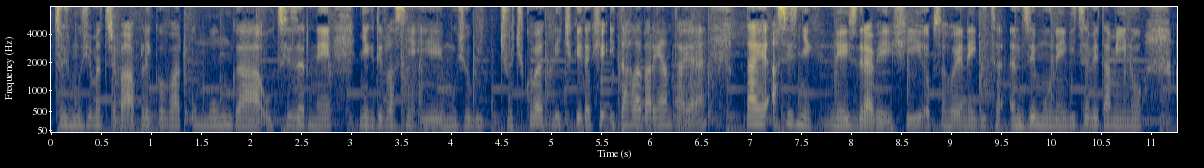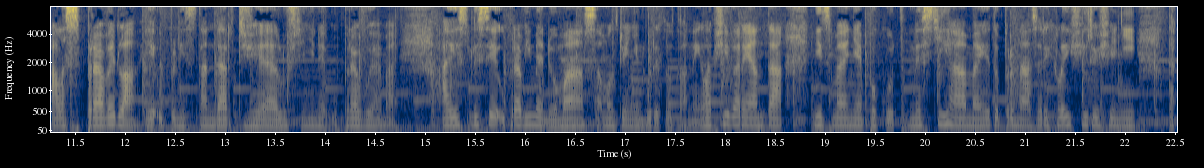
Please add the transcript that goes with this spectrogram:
což můžeme třeba aplikovat u munga, u cizrny, někdy vlastně i můžou být čočkové klíčky, takže i tahle varianta je. Ta je asi z nich nejzdravější, obsahuje nejvíce enzymů, nejvíce vitamínů, ale z pravidla je úplný standard, že luštěniny upravujeme. A jestli si je upravíme doma, samozřejmě samozřejmě bude to ta nejlepší varianta, nicméně pokud nestíháme, je to pro nás rychlejší řešení, tak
